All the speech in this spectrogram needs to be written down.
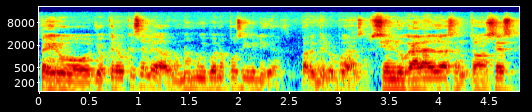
pero yo creo que se le abre una muy buena posibilidad para que lo pueda hacer. Sin lugar a dudas, entonces,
